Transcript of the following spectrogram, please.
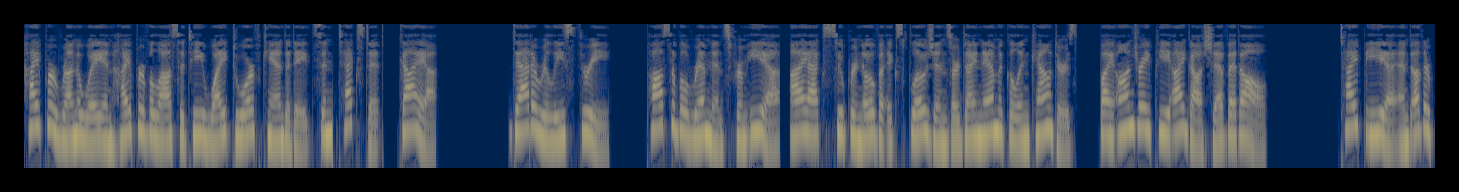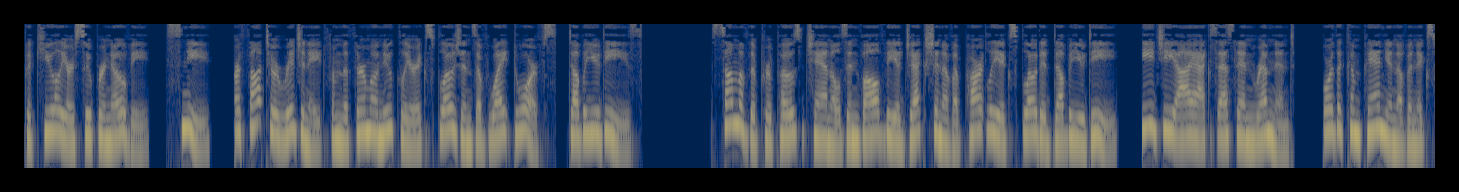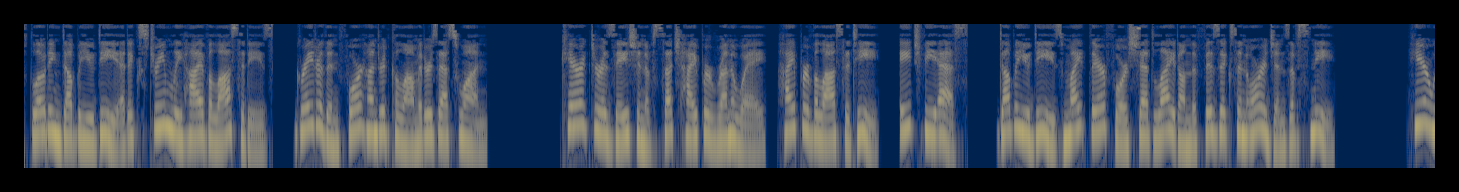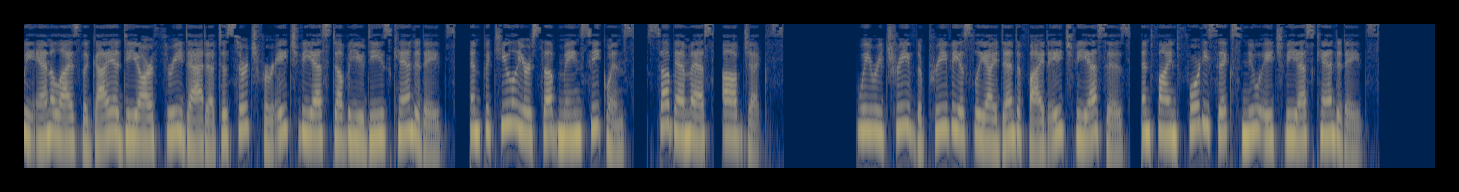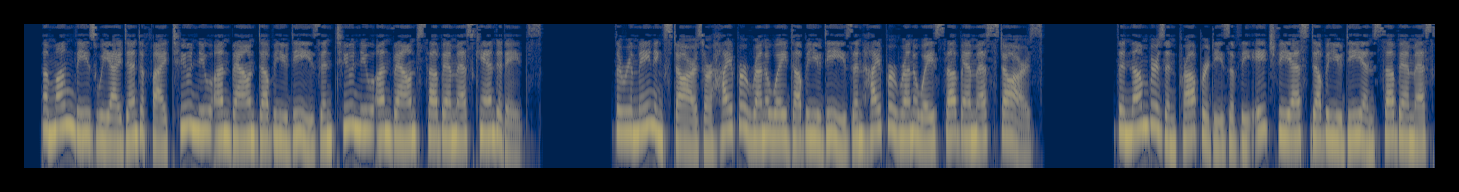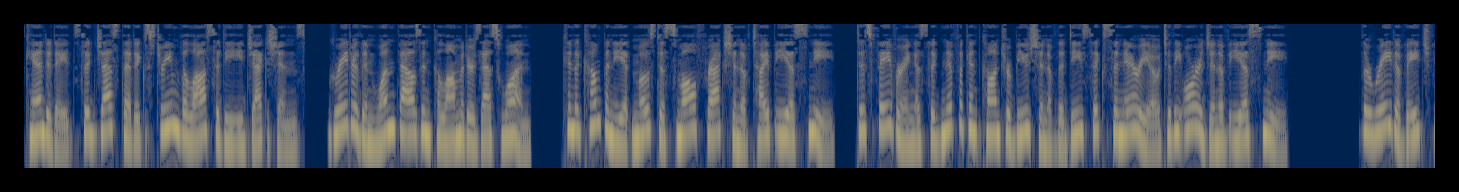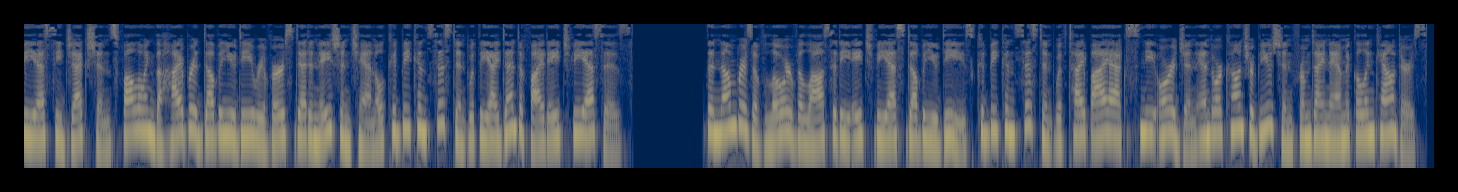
Hyper Runaway and Hypervelocity White Dwarf Candidates in TextIt, Gaia. Data Release 3. Possible remnants from Ia, IAX supernova explosions or dynamical encounters, by Andrei P. Igoshev et al. Type Ia and other peculiar supernovae, SNE, are thought to originate from the thermonuclear explosions of white dwarfs, WDs. Some of the proposed channels involve the ejection of a partly exploded WD, e.g. IAX-SN remnant, or the companion of an exploding WD at extremely high velocities, greater than 400 km s1. Characterization of such hyper runaway, hypervelocity, HVS, WDs might therefore shed light on the physics and origins of SNE. Here we analyze the Gaia DR3 data to search for HVS WDs candidates, and peculiar sub-main sequence, sub-MS, objects. We retrieve the previously identified HVSs, and find 46 new HVS candidates. Among these we identify two new unbound WDs and two new unbound sub-MS candidates. The remaining stars are hyper-runaway WDs and hyper-runaway sub-MS stars. The numbers and properties of the HVS-WD and sub-MS candidates suggest that extreme velocity ejections, greater than 1000 km s1, can accompany at most a small fraction of type Ia SNE, disfavoring a significant contribution of the D6 scenario to the origin of Ia SNE. The rate of HVS ejections following the hybrid WD reverse detonation channel could be consistent with the identified HVSs. The numbers of lower velocity HVS WDs could be consistent with type IAX SNE origin and or contribution from dynamical encounters.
